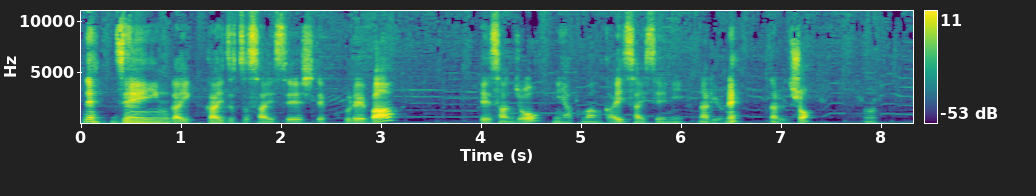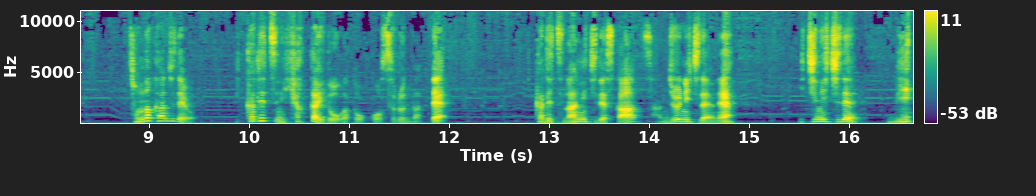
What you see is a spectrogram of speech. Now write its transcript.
ね、全員が1回ずつ再生してくれば、計算上200万回再生になるよね。なるでしょ？うん。そんな感じだよ。1ヶ月に100回動画投稿するんだって。ヶ月何日ですか ?30 日だよね。1日で3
